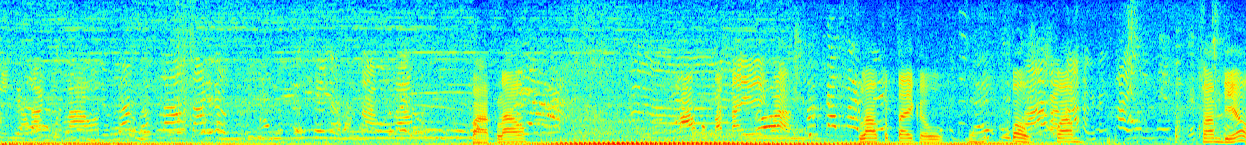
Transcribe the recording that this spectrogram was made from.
ะตั้งของเวียดว่ะลาวลาวอะแนวผาลาวปากลาวลาวของบ้านไต้เองว่ะลาวกับไตกับเป้าความความเดียว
